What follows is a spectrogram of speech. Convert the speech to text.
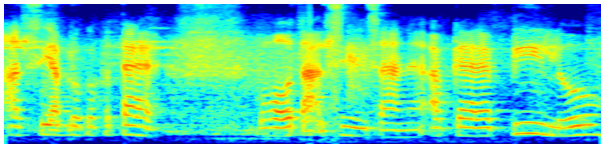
आलसी आप लोग को पता है बहुत आलसी इंसान है। अब कह रहा है पी लो।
